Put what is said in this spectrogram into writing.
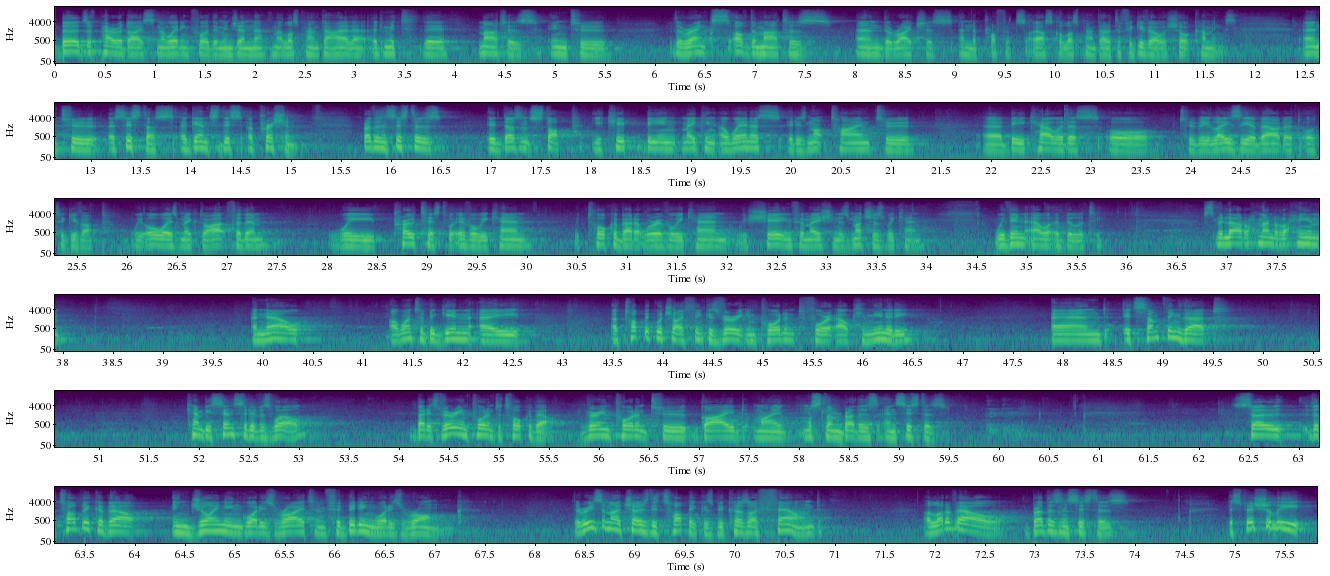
birds of paradise and are waiting for them in Jannah. May Allah subhanahu wa ta'ala admit their martyrs into the ranks of the martyrs and the righteous and the prophets. I ask Allah subhanahu wa ta'ala to forgive our shortcomings and to assist us against this oppression. Brothers and sisters, it doesn't stop. You keep being making awareness. It is not time to uh, be cowardice or to be lazy about it or to give up. We always make dua for them. We protest wherever we can. We talk about it wherever we can. We share information as much as we can within our ability. Bismillah ar-Rahman ar-Rahim. And now I want to begin a, a topic which I think is very important for our community. And it's something that can be sensitive as well, but it's very important to talk about, very important to guide my Muslim brothers and sisters. So, the topic about enjoining what is right and forbidding what is wrong. The reason I chose this topic is because I found a lot of our brothers and sisters, especially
